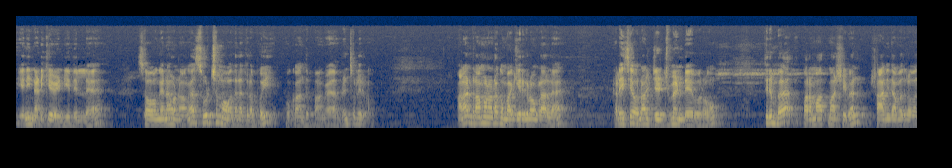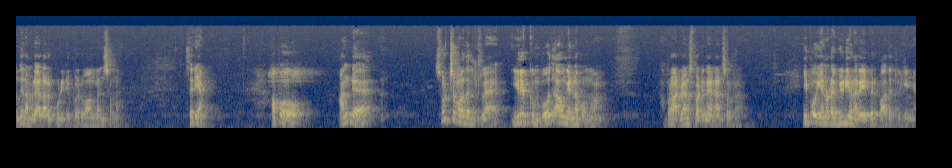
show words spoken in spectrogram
இனி நடிக்க வேண்டியதில்லை. ஸோ அவங்க என்ன பண்ணுவாங்க? சூட்சும வதனத்தில் போய் உட்காந்துப்பாங்க அப்படின்னு சொல்லியிருக்கோம். ஆனால் ட்ராமா நடக்கும் பாக்கி இருக்கிறவங்களால. கடைசியாக ஒரு நாள் ஜட்ஜ்மெண்ட் டே வரும். திரும்ப பரமாத்மா சிவன் சாந்தி தாமத்தில் வந்து நம்மளை எல்லோரும் கூட்டிகிட்டு போயிடுவாங்கன்னு சொன்னோம். சரியா? அப்போது அங்கே சூட்சமதத்தில் இருக்கும்போது அவங்க என்ன பண்ணுவாங்க? அப்புறம் அட்வான்ஸ் பார்ட்டினா என்னன்னு சொல்கிறேன் இப்போது என்னோட வீடியோ நிறைய பேர் பார்த்துட்ருக்கீங்க.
